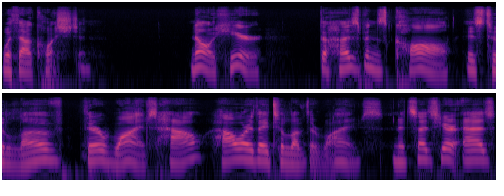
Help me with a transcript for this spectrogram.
without question. No, here, the husband's call is to love their wives. How? How are they to love their wives? And it says here, as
